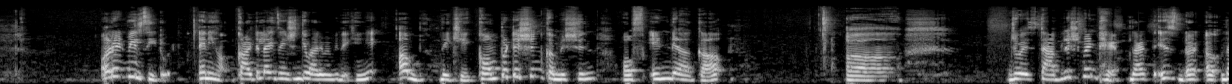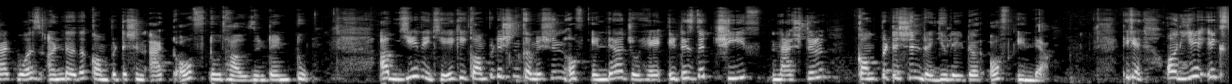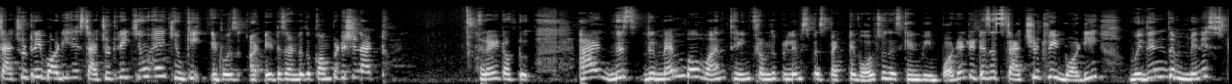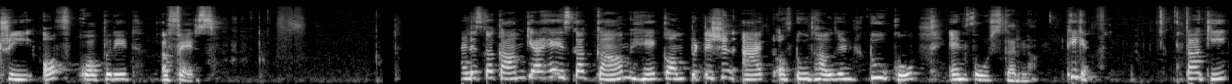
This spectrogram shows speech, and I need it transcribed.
Alright, we'll see to it. Anyhow cartelization के बारे में भी देखेंगे अब देखिए Competition Commission of India का uh, जो एस्टैब्लिशमेंट है that is that was under the Competition Act of 2002 अब ये देखिए कि कंपटीशन कमीशन ऑफ़ इंडिया जो है it is the chief national competition regulator of India ठीक है और ये एक स्टैचुटरी बॉडी है स्टैचुटरी क्यों है क्योंकि it was it is under the Competition Act right of to and this remember one thing from the prelims perspective also this can be important it is a statutory body within the ministry of corporate affairs and इसका काम क्या है इसका काम है competition Act of 2002 को enforce करना ठीक है ताकि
